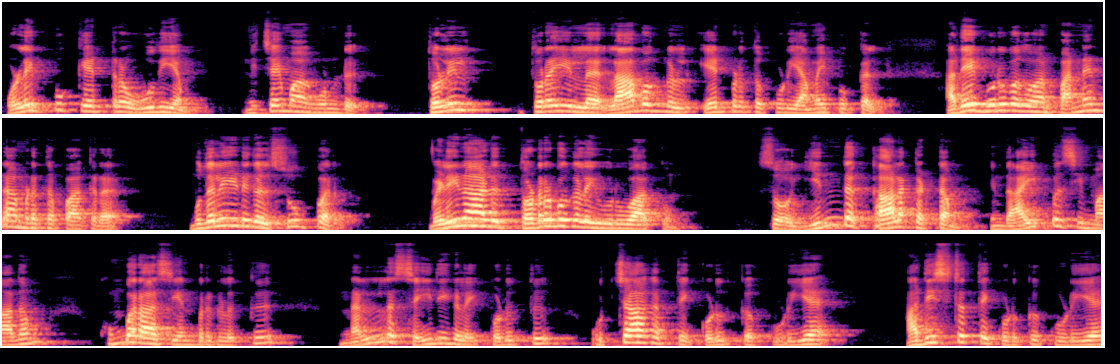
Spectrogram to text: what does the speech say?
உழைப்புக்கேற்ற ஊதியம் நிச்சயமாக உண்டு. தொழில் துறையில் லாபங்கள் ஏற்படுத்தக்கூடிய அமைப்புகள். அதே குரு பகவான் பன்னெண்டாம் இடத்தை பார்க்குறார் முதலீடுகள் சூப்பர் வெளிநாடு தொடர்புகளை உருவாக்கும். ஸோ இந்த காலகட்டம் இந்த ஐப்பசி மாதம் கும்பராசி என்பவர்களுக்கு நல்ல செய்திகளை கொடுத்து உற்சாகத்தை கொடுக்கக்கூடிய அதிர்ஷ்டத்தை கொடுக்கக்கூடிய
